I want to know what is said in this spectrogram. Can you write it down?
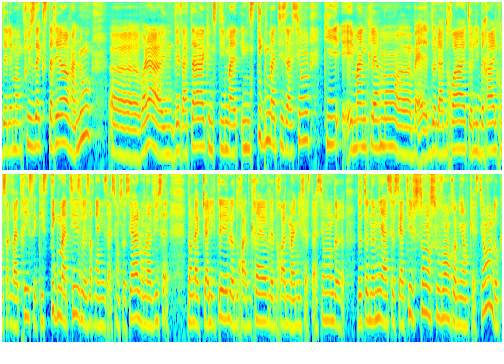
d'éléments plus extérieurs à nous, euh, voilà, des attaques, une, une, stigmatisation qui émane clairement euh, ben, de la droite libérale, conservatrice et qui stigmatise les organisations sociales. On a vu dans l'actualité le droit de grève, le droit de manifestation, d'autonomie associative sont souvent remis en question. Donc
